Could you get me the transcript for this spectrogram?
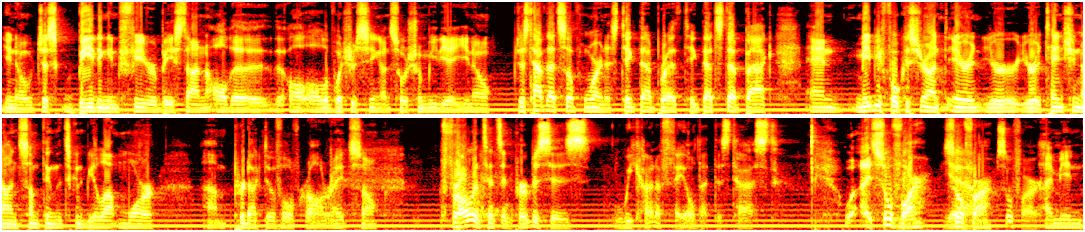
you know just bathing in fear based on all the, the all, all of what you're seeing on social media you know just have that self-awareness take that breath take that step back and maybe focus your on your your, your attention on something that's going to be a lot more um, productive overall right so For all intents and purposes, we kind of failed at this test. well, uh, so far so far so far. i mean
